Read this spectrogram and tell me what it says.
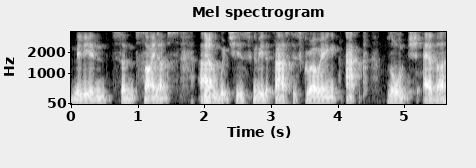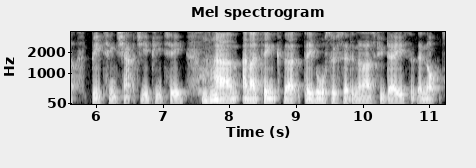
million signups, um, yeah. which is going to be the fastest growing app launch ever, beating ChatGPT. Mm-hmm. Um, and I think that they've also said in the last few days that they're not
